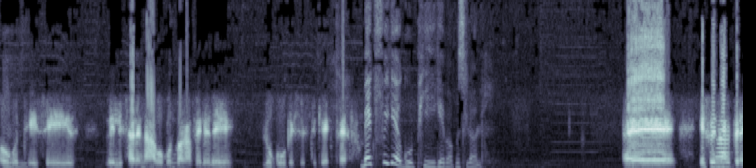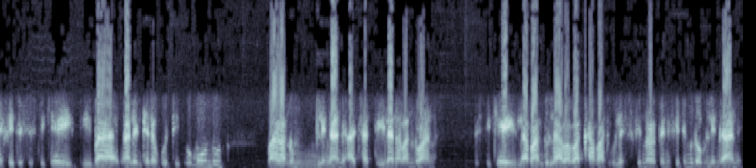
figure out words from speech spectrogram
Ukuthi silelisane nabo umuntu bakavelele lokubi sisitike kuphela. Bekufike kuphi-ke babusilolo eh i-funeral benefit sisitike iba ngale ndlela ukuthi umuntu maka nomlingane achadile nabantwana sisitike labantu laba ba-covered kule funeral benefit ngulo mlingane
